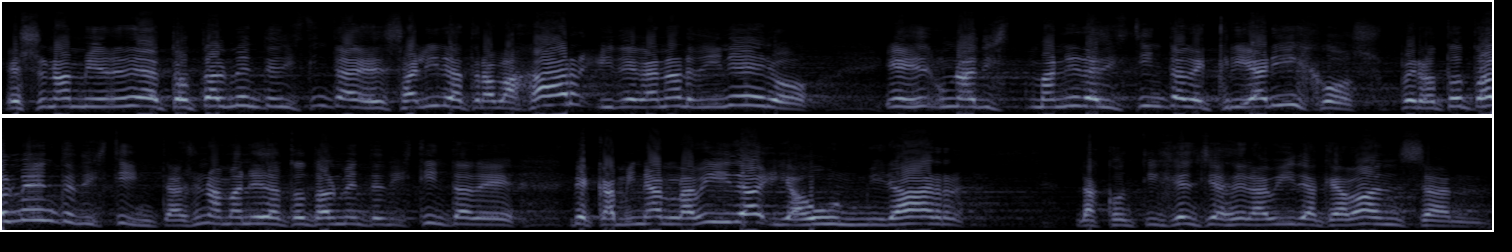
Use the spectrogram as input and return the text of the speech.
es una manera totalmente distinta de salir a trabajar y de ganar dinero. Es una manera distinta de criar hijos, pero totalmente distinta. Es una manera totalmente distinta de, caminar la vida y aún mirar las contingencias de la vida que avanzan,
